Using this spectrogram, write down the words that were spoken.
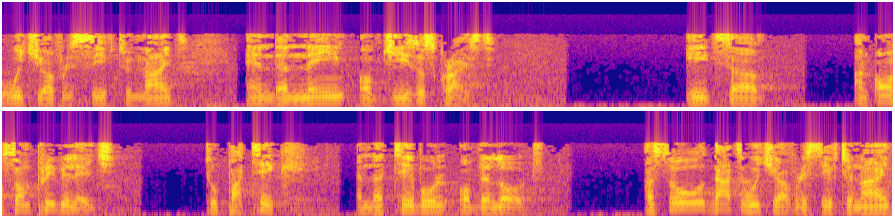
which you have received tonight in the name of Jesus Christ. It's uh, an awesome privilege to partake in the table of the Lord. And so that which you have received tonight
